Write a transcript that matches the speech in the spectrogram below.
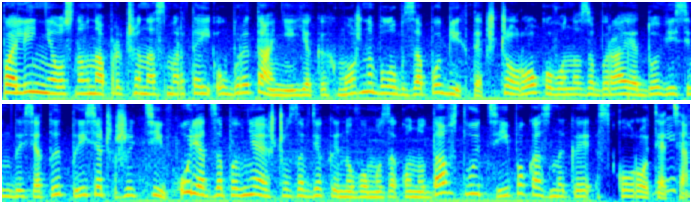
Паління основна причина смертей у Британії, яких можна було б запобігти. Щороку воно забирає до 80 тисяч життів. Уряд запевняє, що завдяки новому законодавству ці показники скоротяться.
